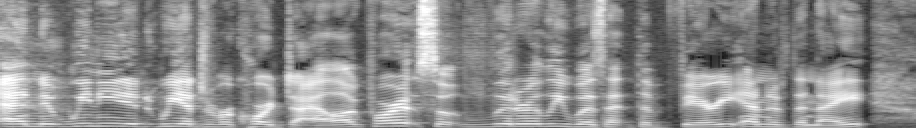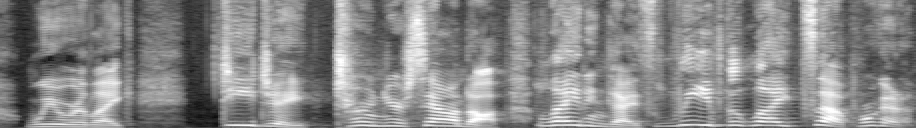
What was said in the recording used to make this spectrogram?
And we needed, we had to record dialogue for it. So it literally was at the very end of the night. We were like, DJ, turn your sound off. Lighting guys, leave the lights up. We're gonna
